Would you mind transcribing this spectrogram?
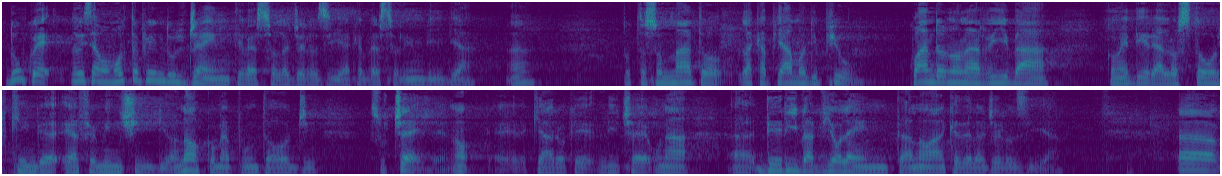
Dunque noi siamo molto più indulgenti verso la gelosia che verso l'invidia. Eh? Tutto sommato la capiamo di più quando non arriva, come dire, allo stalking e al femminicidio, no? come appunto oggi succede, no? è chiaro che lì c'è una uh, deriva violenta no? anche della gelosia. Uh,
